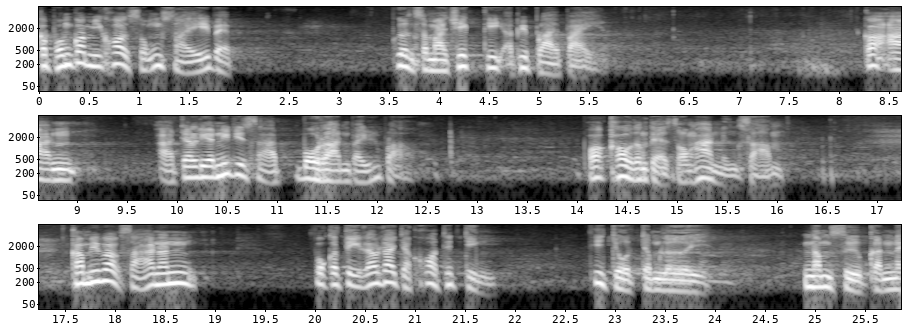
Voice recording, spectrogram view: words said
กับผมก็มีข้อสงสัยแบบเพื่อนสมาชิกที่อภิปรายไป ก็อ่านอาจจะเรียนนิติศาสตร์โบราณไปหรือเปล่า เพราะเข้าตั้งแต่ 2513 คำพิพากษานั้นปกติแล้วได้จากข้อเท็จจริง ที่โจทย์จำเลยนำสืบกันใน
